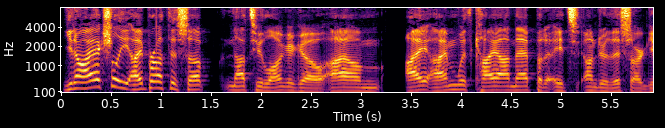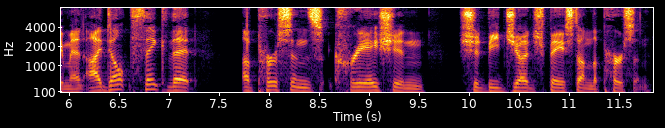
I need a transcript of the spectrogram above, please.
You know, I actually I brought this up not too long ago. Um, I I'm with Kai on that, but it's under this argument. I don't think that a person's creation should be judged based on the person.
